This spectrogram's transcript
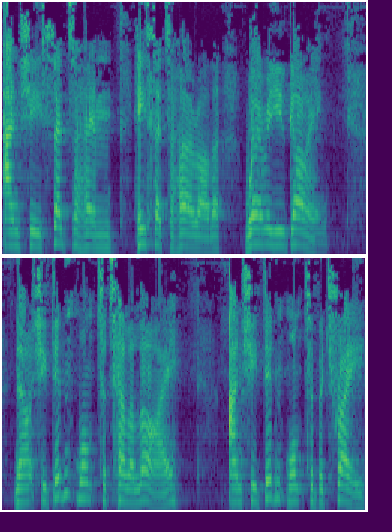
and she said to him, he said to her rather, where are you going? Now she didn't want to tell a lie and she didn't want to betray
